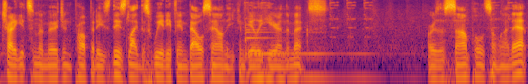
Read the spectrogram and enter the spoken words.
Try to get some emergent properties. There's like this weird FM bell sound that you can barely hear in the mix. Or as a sample or something like that.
